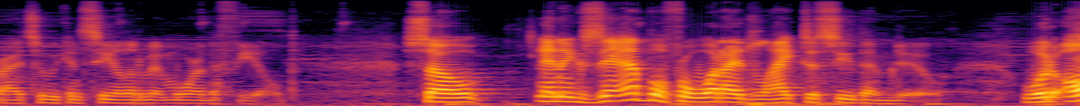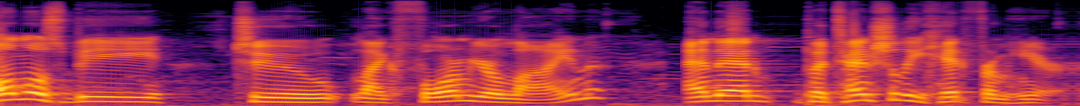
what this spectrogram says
right? So we can see a little bit more of the field. So an example for what I'd like to see them do would almost be to like form your line and then potentially hit from here.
